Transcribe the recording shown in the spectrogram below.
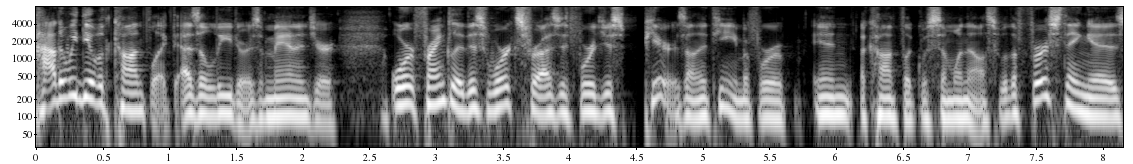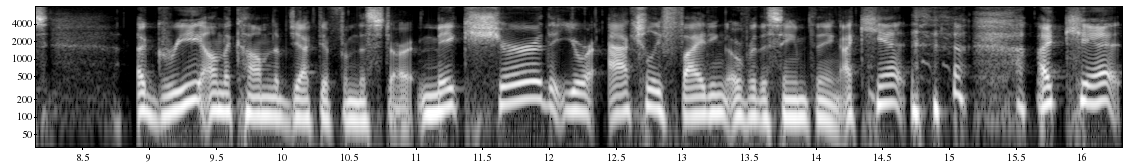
how do we deal with conflict as a leader, as a manager? Or frankly, this works for us if we're just peers on the team, if we're in a conflict with someone else. Well, the first thing is agree on the common objective from the start make sure that you're actually fighting over the same thing i can't i can't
